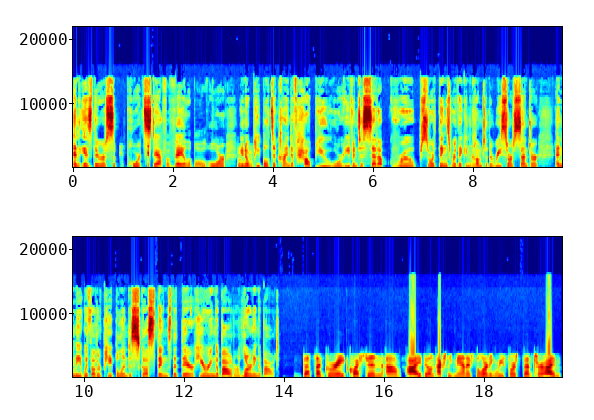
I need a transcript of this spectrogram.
And is there a support staff available or, you mm-hmm. know, people to kind of help you or even to set up groups or things where they can mm-hmm. come to the resource center and meet with other people and discuss things that they're hearing about or learning about? That's a great question. Um, I don't actually manage the Learning Resource Center. I'm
